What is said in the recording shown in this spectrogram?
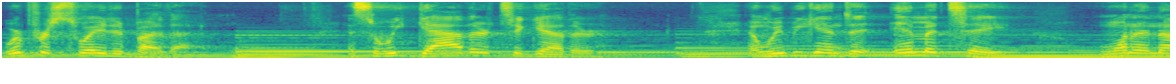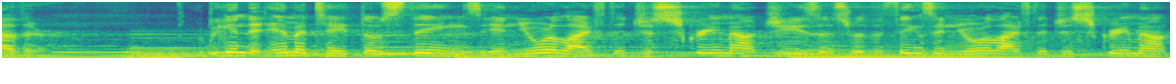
We're persuaded by that. And so we gather together and we begin to imitate one another begin to imitate those things in your life that just scream out Jesus, or the things in your life that just scream out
